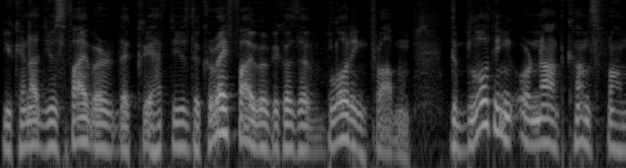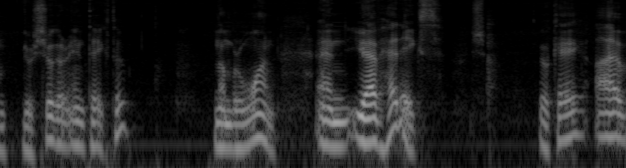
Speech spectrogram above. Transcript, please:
You cannot use fiber that you have to use the correct fiber because of bloating problem. The bloating or not comes from your sugar intake too number one. And you have headaches okay i have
